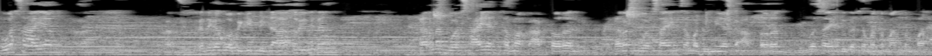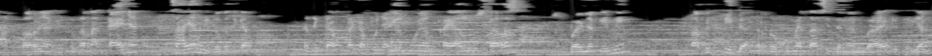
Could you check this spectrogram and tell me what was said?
gua sayang. Ketika gua bikin bincang aktor ini kan karena gua sayang sama keaktoran gitu karena gue sayang sama dunia keaktoran gue sayang juga sama teman-teman aktornya gitu karena kayaknya sayang gitu ketika ketika mereka punya ilmu yang kayak lu sekarang banyak ini tapi tidak terdokumentasi dengan baik gitu yang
